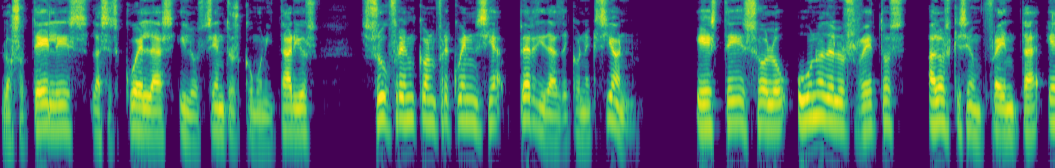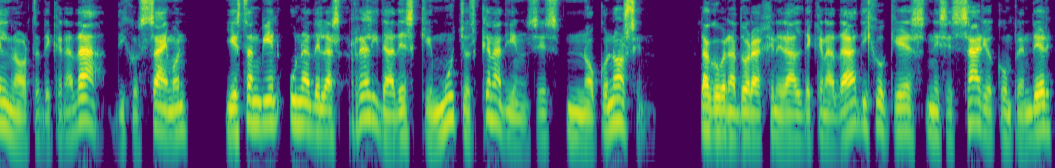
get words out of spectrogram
Los hoteles, las escuelas y los centros comunitarios sufren con frecuencia pérdidas de conexión. Este es solo uno de los retos a los que se enfrenta el norte de Canadá, dijo Simon, y es también una de las realidades que muchos canadienses no conocen. La gobernadora general de Canadá dijo que es necesario comprender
